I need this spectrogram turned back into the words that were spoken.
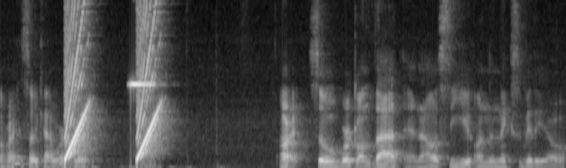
Alright, so it kind of works, right? Alright, so work on that, and I'll see you on the next video.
